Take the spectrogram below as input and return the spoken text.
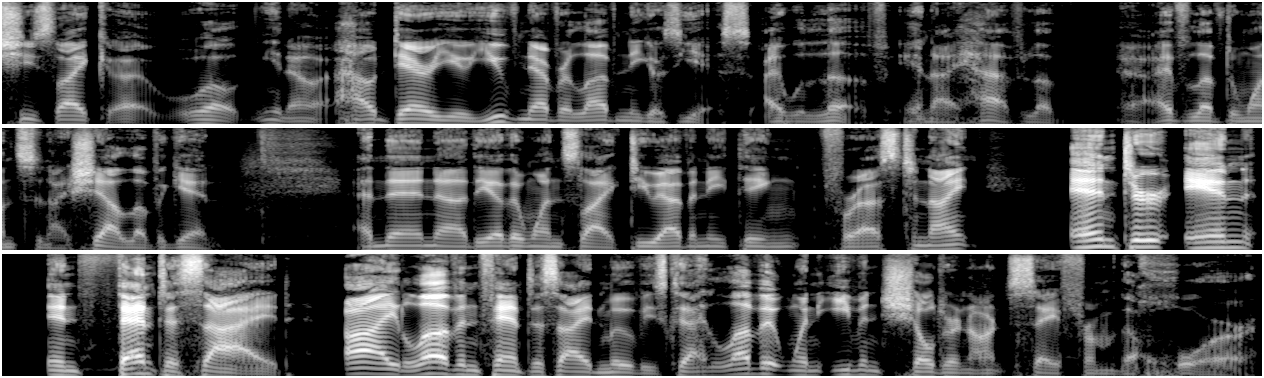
She's like, uh, well, you know, how dare you? You've never loved, and he goes, "Yes, I will love, and I have loved. Uh, I've loved once, and I shall love again." And then uh, the other one's like, Do you have anything for us tonight? Enter in infanticide. I love infanticide movies because I love it when even children aren't safe from the horror.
